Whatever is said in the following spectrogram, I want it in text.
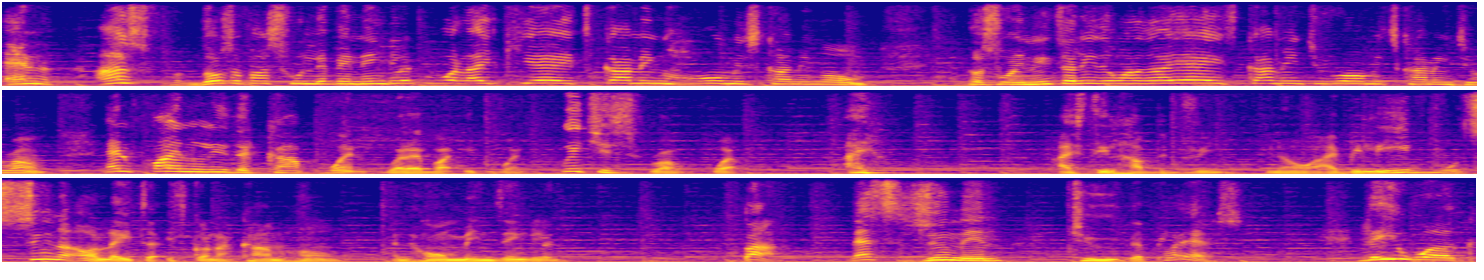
And as for those of us who live in England, we were like, yeah, it's coming home, it's coming home. Those who are in Italy, they were like, yeah, it's coming to Rome, it's coming to Rome. And finally, the cup went wherever it went, which is Rome. Well, I I still have the dream. You know, I believe sooner or later it's gonna come home, and home means England. But let's zoom in to the players. They work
